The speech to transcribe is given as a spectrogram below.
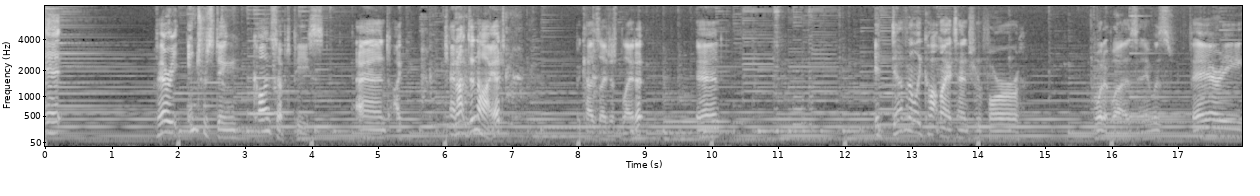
it. Very interesting concept piece, and I cannot deny it because I just played it, and it definitely caught my attention for what it was, and it was very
